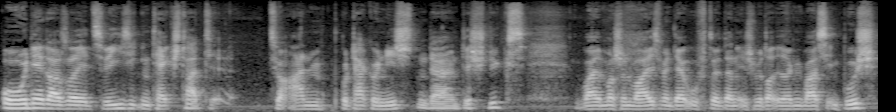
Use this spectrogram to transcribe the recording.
ohne dass er jetzt riesigen Text hat, zu einem Protagonisten der, des Stücks, weil man schon weiß, wenn der auftritt, dann ist wieder irgendwas im Busch.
